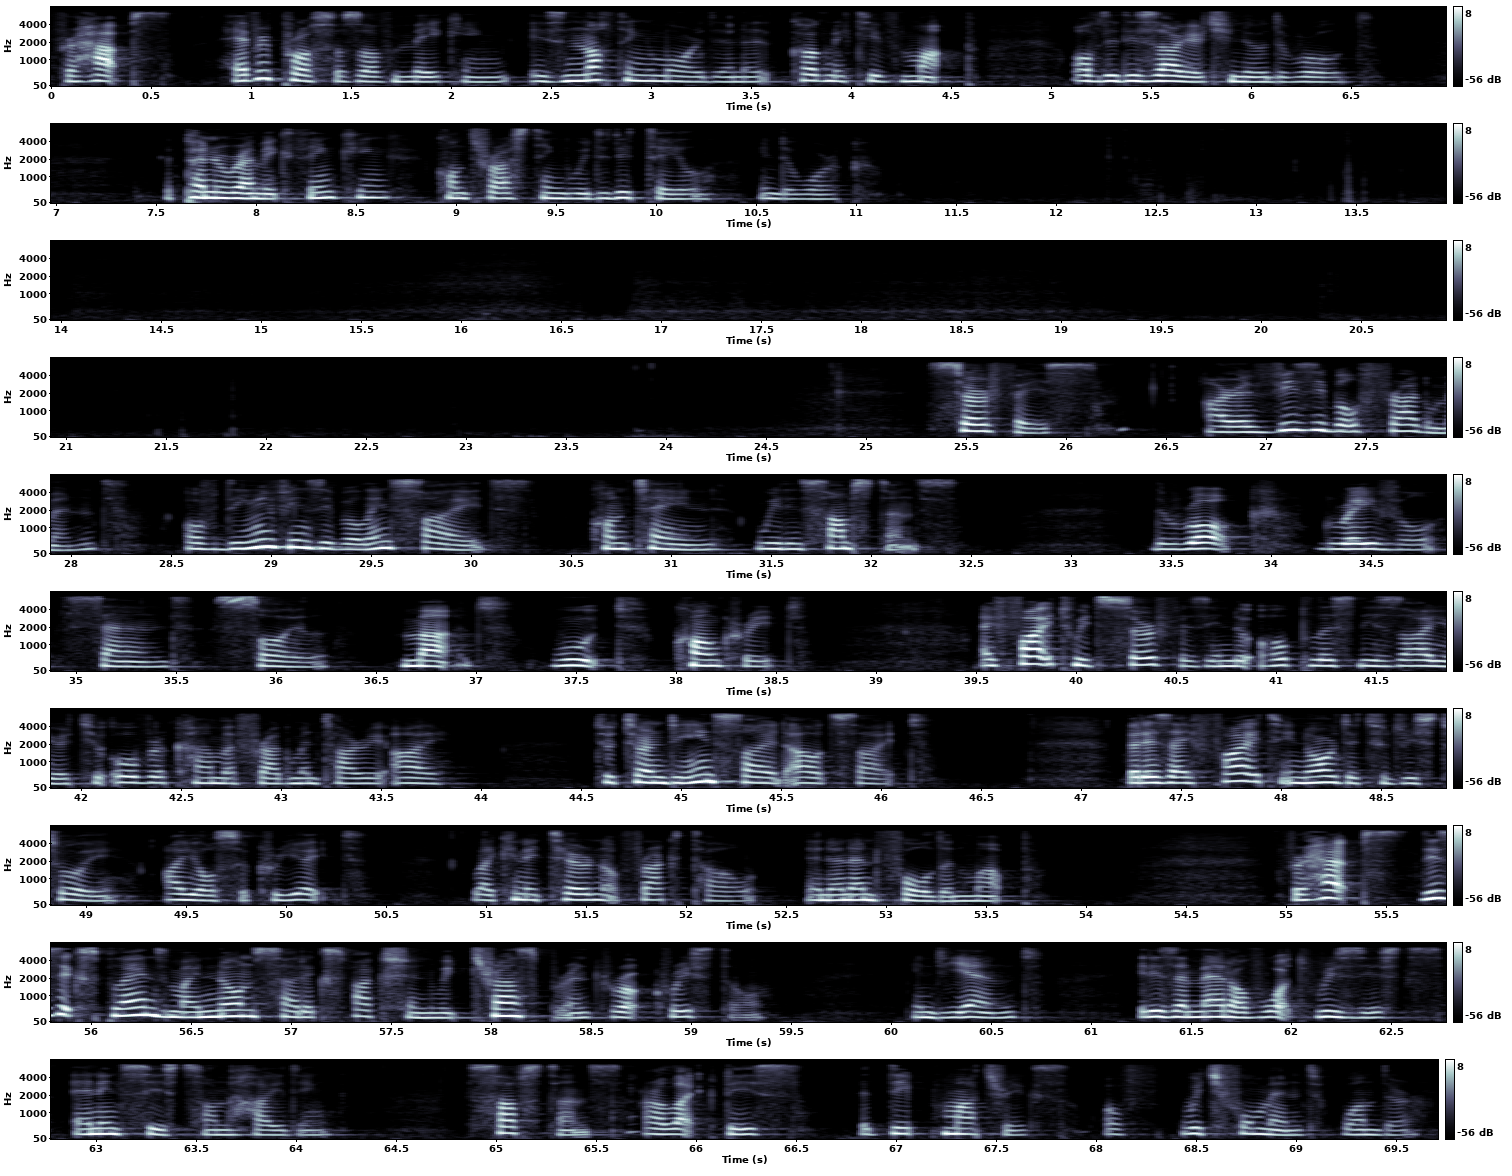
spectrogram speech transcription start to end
Perhaps every process of making is nothing more than a cognitive map of the desire to know the world a panoramic thinking contrasting with the detail in the work. Surface are a visible fragment of the invisible insides contained within substance. The rock, gravel, sand, soil, mud, wood, concrete. I fight with surface in the hopeless desire to overcome a fragmentary I, to turn the inside outside. But as I fight in order to destroy, I also create, like an eternal fractal in an unfolded map. Perhaps this explains my non satisfaction with transparent rock crystal. In the end, it is a matter of what resists and insists on hiding. Substance are like this a deep matrix of which foment wonder.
